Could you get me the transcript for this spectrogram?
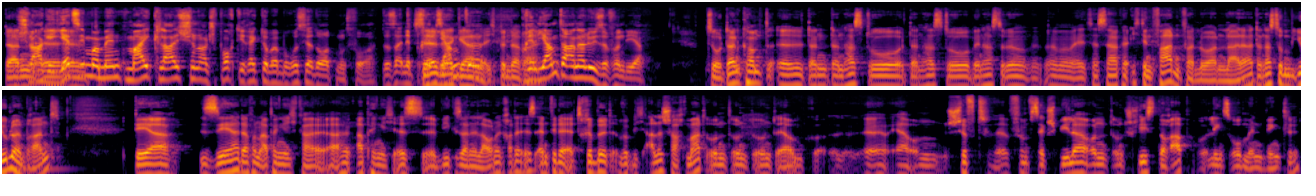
dann, ich schlage äh, jetzt im Moment Mike Gleich schon als Sportdirektor bei Borussia Dortmund vor. Das ist eine brillante, sehr, sehr brillante Analyse von dir. So, dann kommt, äh, dann, dann hast du, dann hast du, wen hast du, jetzt habe ich den Faden verloren leider. Dann hast du Julian Brandt, der sehr davon abhängig, äh, abhängig ist, äh, wie seine Laune gerade ist. Entweder er dribbelt wirklich alles Schachmatt und, und, und er, um, äh, er umschifft fünf, sechs Spieler und, und schließt noch ab, links oben in den Winkel.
